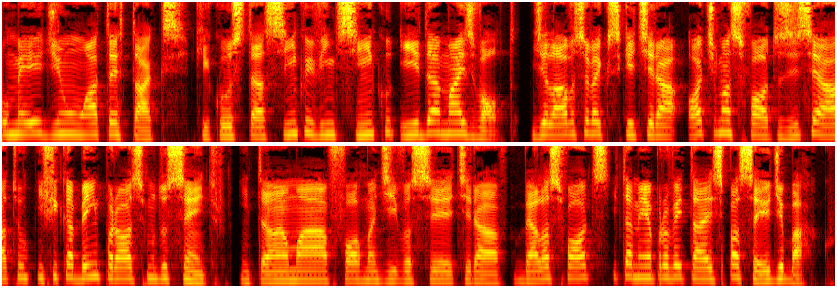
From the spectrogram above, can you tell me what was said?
por meio de um water taxi, que custa 5,25 ida mais volta. De lá você vai conseguir tirar ótimas fotos de Seattle e fica bem próximo do centro. Então é uma forma de você tirar belas fotos e também aproveitar esse passeio de barco.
